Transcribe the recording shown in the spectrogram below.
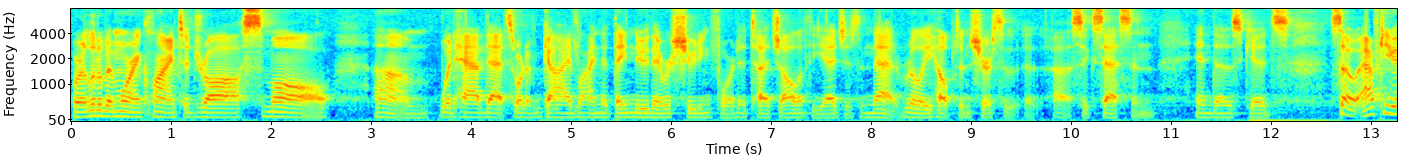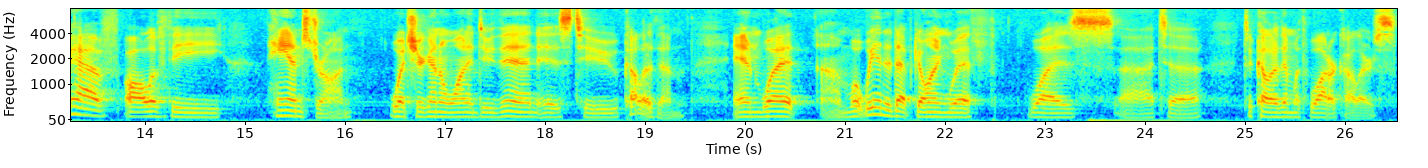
were a little bit more inclined to draw small um, would have that sort of guideline that they knew they were shooting for to touch all of the edges, and that really helped ensure su- uh, success in in those kids. So after you have all of the hands drawn, what you're going to want to do then is to color them. And what um, what we ended up going with was uh, to to color them with watercolors.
